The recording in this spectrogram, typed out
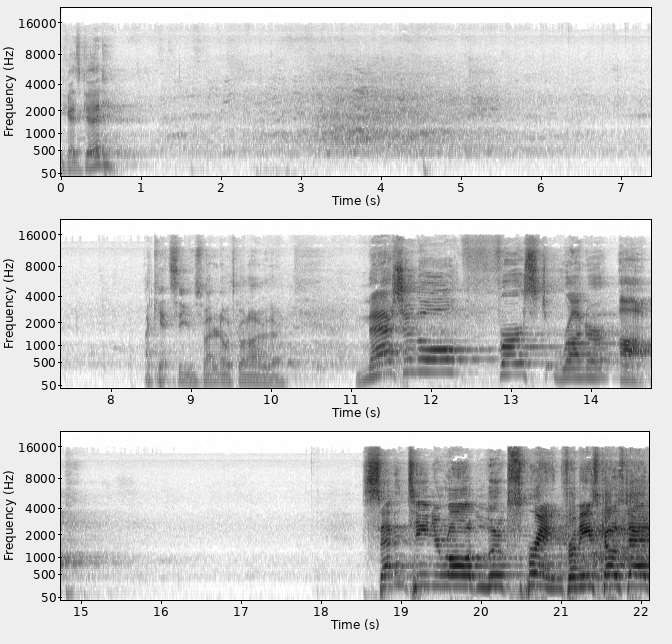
You guys good? Can't see you, so I don't know what's going on over there. National first runner up. 17 year old Luke Spring from East Coast Edge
